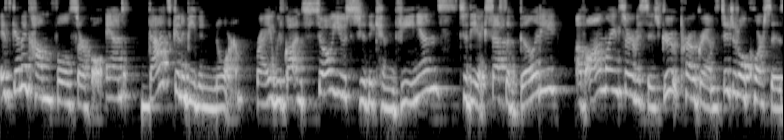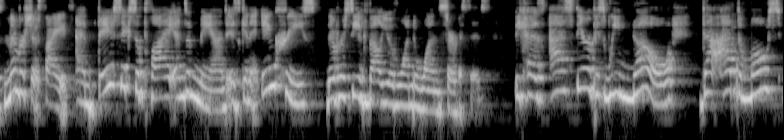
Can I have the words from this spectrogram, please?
it's going to come full circle. And that's going to be the norm, right? We've gotten so used to the convenience, to the accessibility of online services, group programs, digital courses, membership sites, and basic supply and demand is going to increase the perceived value of one to one services. Because as therapists, we know that at the most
